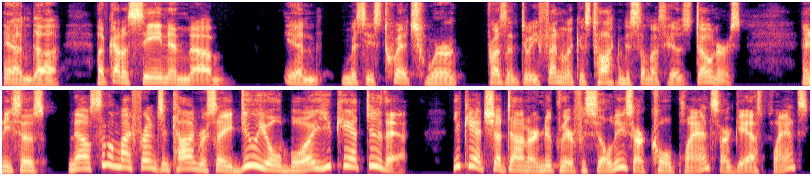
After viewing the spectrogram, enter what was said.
And uh, I've got a scene in um, in Missy's Twitch where President Dewey Fenwick is talking to some of his donors, and he says, "Now some of my friends in Congress say, Dewey, old boy, you can't do that. You can't shut down our nuclear facilities, our coal plants, our gas plants.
